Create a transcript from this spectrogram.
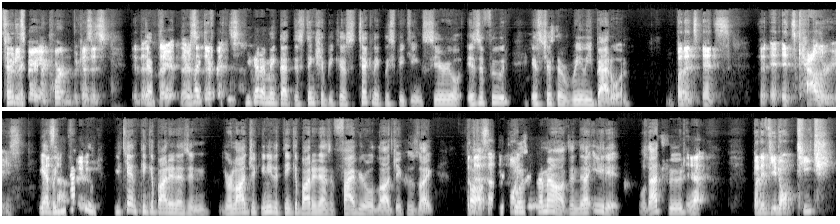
food is very important because it's Yeah. there, there's a difference. you got to make that distinction because technically speaking, cereal is a food. It's just a really bad one. but it's it's it's calories. Yeah, but you, have to, you can't think about it as in your logic. You need to think about it as a five year old logic who's like, But Oh, that's not the point. goes in my mouth and I eat it. Well, that's food. Yeah. But if you don't teach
